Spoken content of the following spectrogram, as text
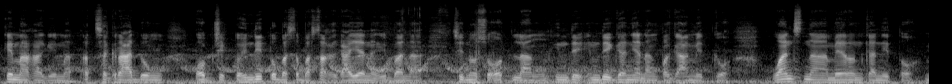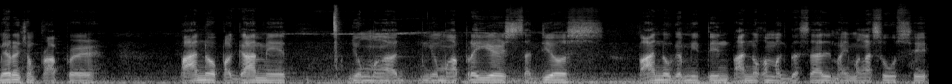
kay mga kagimat at sagradong object to hindi to basta-basta kagaya ng iba na sinusuot lang hindi hindi ganyan ang paggamit ko. Once na meron ka nito meron siyang proper paano paggamit yung mga yung mga prayers sa Diyos paano gamitin paano ka magdasal may mga susi.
